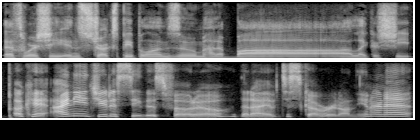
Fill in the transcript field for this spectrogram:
That's where she instructs people on Zoom how to ba like a sheep. Okay, I need you to see this photo that I have discovered on the internet.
